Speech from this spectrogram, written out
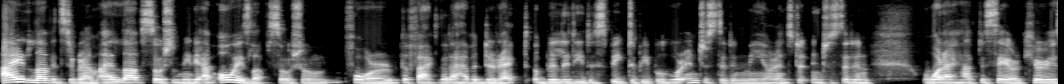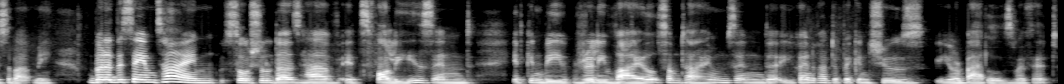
I love Instagram. I love social media. I've always loved social for the fact that I have a direct ability to speak to people who are interested in me or inst- interested in what I have to say or curious about me. But at the same time, social does have its follies and it can be really vile sometimes and uh, you kind of have to pick and choose your battles with it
